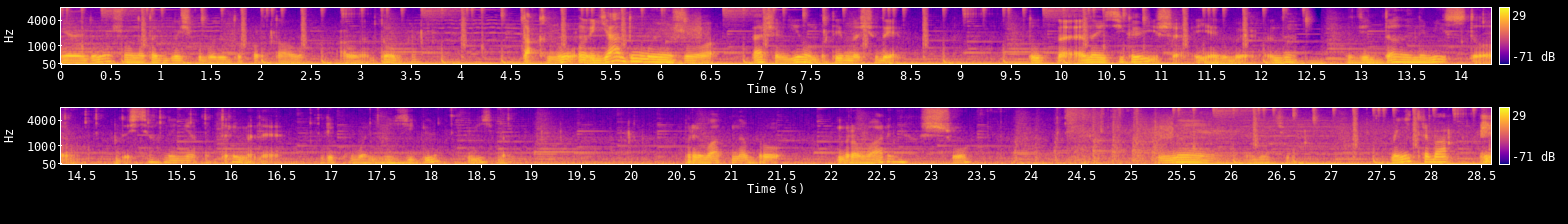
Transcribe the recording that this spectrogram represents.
Я не думав, що вона так близько буде до порталу, але добре. Так, ну я думаю, що першим ділом потрібно сюди. Тут найцікавіше, якби. Да. Віддалене місто. Досягнення отримане. Лікувальне зілля візьме. Приватна бро... броварня? Що? Не, не. Мені треба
